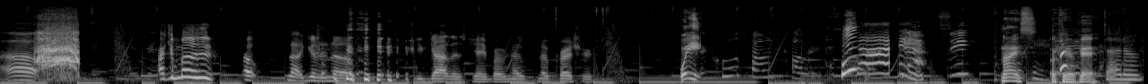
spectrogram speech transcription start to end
Ah, oh, I can move. Oh, not good enough. you got this, J bro. No, no pressure. Wait. They're cool toned colors. nice. See? Nice. Okay. Okay, okay. Instead of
